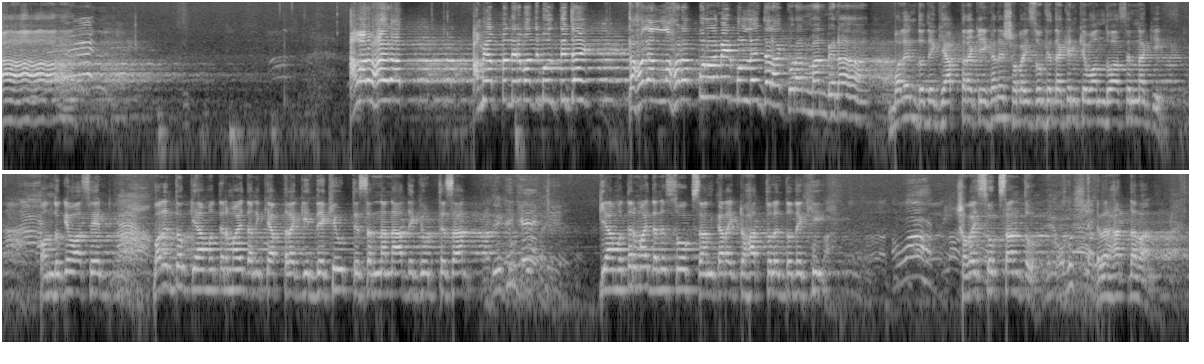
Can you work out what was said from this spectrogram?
আমার ভাইরা আমি আপনাদের মাঝে বলতে চাই, তাহলে কোরআন মানবে না। বলেন তো দেখি আপনারা কি এখানে সবাই চোখে দেখেন কেউ অন্ধ আছেন নাকি? অন্ধ কেউ আছেন? বলেন তো কিয়ামতের ময়দানে কি আপনারা কি দেখে উঠতেছেন না না দেখে উঠতেছেন। কিয়ামতের ময়দানে চোখ চান কারা? একটু হাত তোলেন তো দেখি। সবাই চোখ চান তো? এবার হাত দাবান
